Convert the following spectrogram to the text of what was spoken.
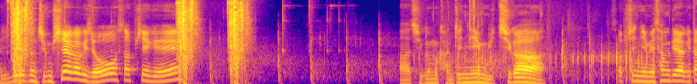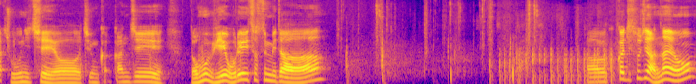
이길에선 지금 시야각이죠 쌉시에게. 아 지금 간지님 위치가 쌉시님이 상대하기 딱 좋은 위치예요. 지금 가- 간지 너무 위에 오래 있었습니다. 아 끝까지 쏘진 않나요?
